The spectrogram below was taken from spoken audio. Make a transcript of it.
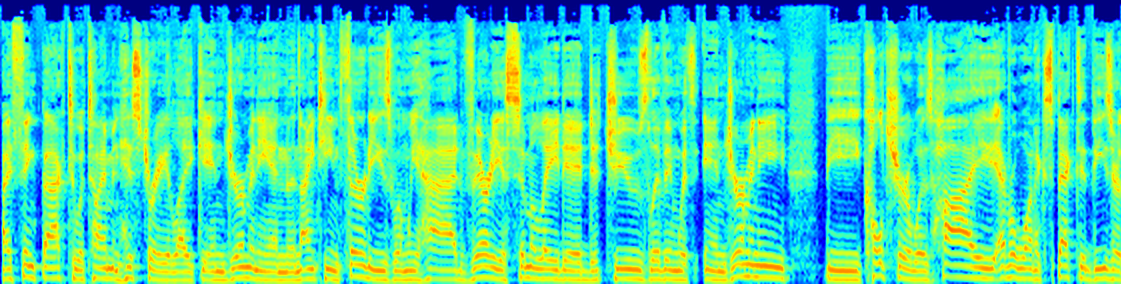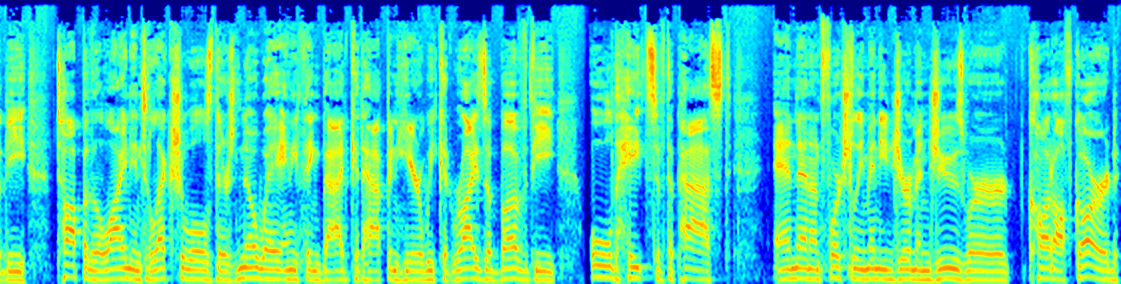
I think back to a time in history like in Germany in the 1930s when we had very assimilated Jews living within Germany. The culture was high. Everyone expected these are the top of the line intellectuals. There's no way anything bad could happen here. We could rise above the old hates of the past. And then, unfortunately, many German Jews were caught off guard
